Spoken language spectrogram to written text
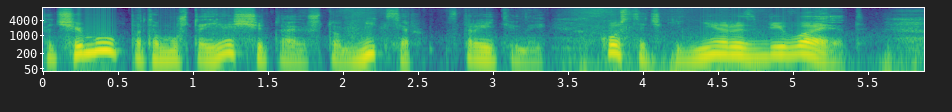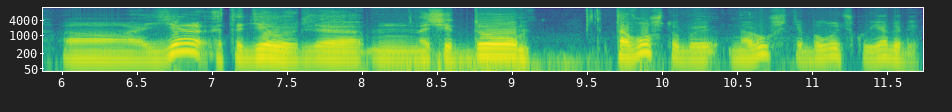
Почему? Потому что я считаю, что миксер строительный косточки не разбивает. А, я это делаю для, значит, до того, чтобы нарушить оболочку ягоды.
